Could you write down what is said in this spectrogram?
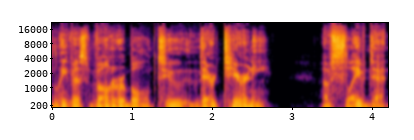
leave us vulnerable to their tyranny of slave debt.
